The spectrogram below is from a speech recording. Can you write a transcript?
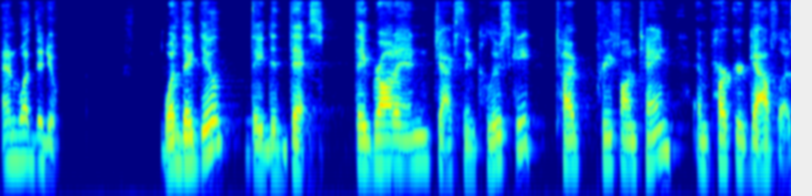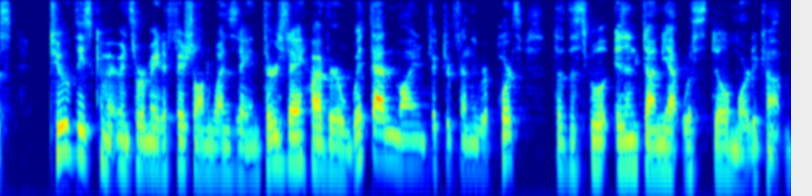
And what they do? What they do? They did this. They brought in Jackson Kaluski, Ty Prefontaine, and Parker Gavlis. Two of these commitments were made official on Wednesday and Thursday. However, with that in mind, Victor Finley reports that the school isn't done yet with still more to come.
